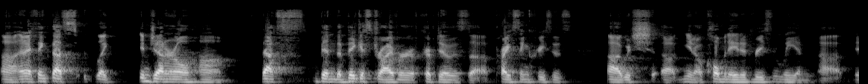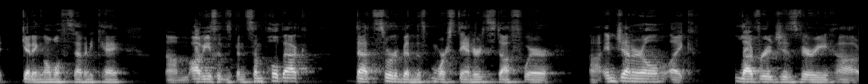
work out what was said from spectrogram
Uh, and I think that's like in general, um, that's been the biggest driver of crypto's uh, price increases, uh, which uh, you know culminated recently in it getting almost 70k. Um, obviously, there's been some pullback. That's sort of been the more standard stuff where, in general, like leverage is very uh,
